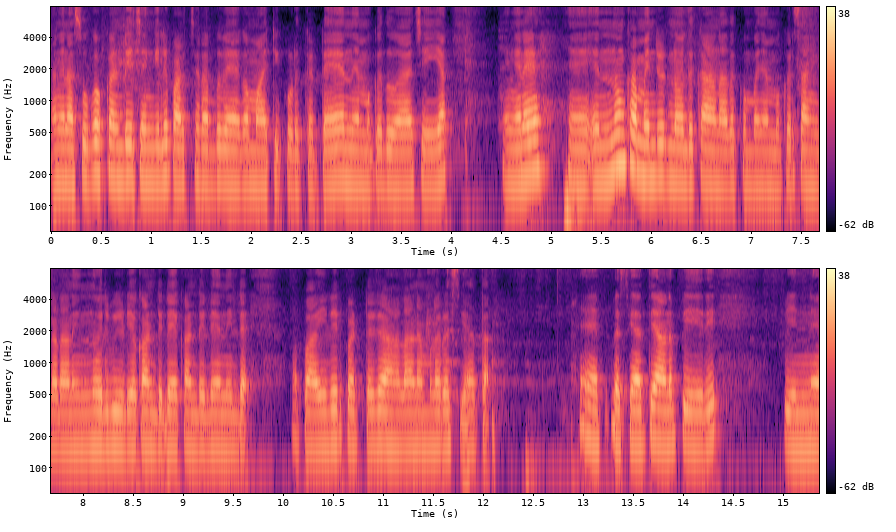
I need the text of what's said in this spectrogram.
അങ്ങനെ അസുഖമൊക്കെ ഉണ്ട് വെച്ചെങ്കിൽ പടച്ച റബ്ബ് വേഗം മാറ്റി കൊടുക്കട്ടെ എന്ന് നമുക്ക് ദുവാ ചെയ്യാം. ഇങ്ങനെ കമന്റ് ഇടണോ കമന്റ് കാണാതെ നിൽക്കുമ്പോൾ നമുക്കൊരു സങ്കടമാണ് ഇന്നും ഒരു വീഡിയോ കണ്ടില്ലേ കണ്ടില്ലേ എന്നില്ല. അപ്പോൾ അതിലൊരു പെട്ട ഒരാളാണ് നമ്മളെ റസിയാത്ത. റസിയാത്തയാണ് പേര്. പിന്നെ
